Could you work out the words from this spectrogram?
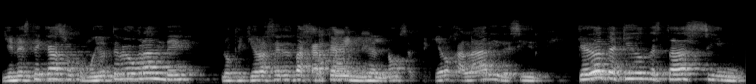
Y en este caso, como yo te veo grande, lo que quiero hacer es bajarte a mi Bajarte. nivel, ¿no? O sea, te quiero jalar y decir, quédate aquí donde estás sin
